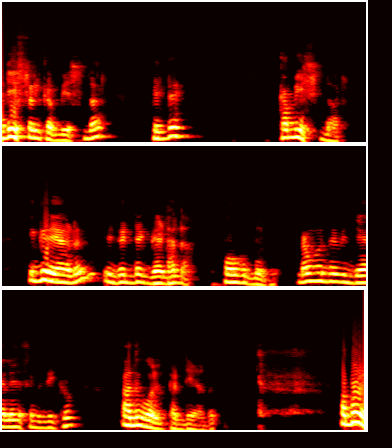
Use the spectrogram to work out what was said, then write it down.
അഡീഷണൽ കമ്മീഷണർ പിന്നെ കമ്മീഷണർ ഇങ്ങനെയാണ് ഇതിന്റെ ഘടന. പോകുന്നത്. നവോദയ വിദ്യാലയ സമിതിക്കും അതുപോലെ തന്നെയാണ്. അപ്പോൾ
